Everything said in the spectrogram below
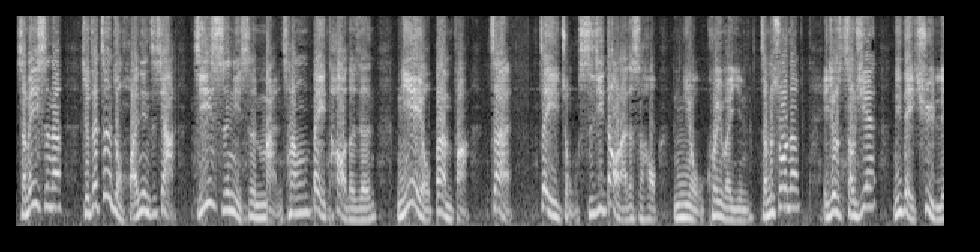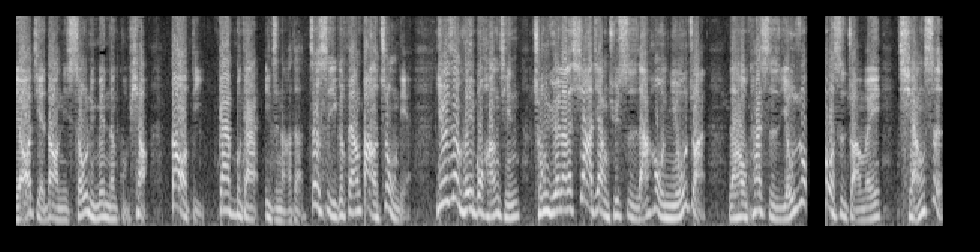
什么意思呢？就在这种环境之下，即使你是满仓被套的人，你也有办法在这一种时机到来的时候扭亏为盈。怎么说呢？也就是首先你得去了解到你手里面的股票到底该不该一直拿着，这是一个非常大的重点。因为任何一波行情从原来的下降趋势，然后扭转，然后开始由弱弱势转为强势。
